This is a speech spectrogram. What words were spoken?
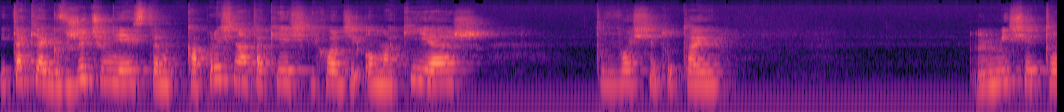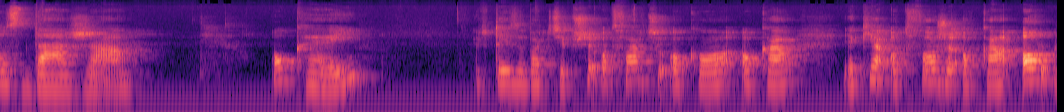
i tak jak w życiu nie jestem kapryśna, tak jeśli chodzi o makijaż, to właśnie tutaj mi się to zdarza. Ok. I tutaj zobaczcie, przy otwarciu oko, oka, jak ja otworzę oka, o,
